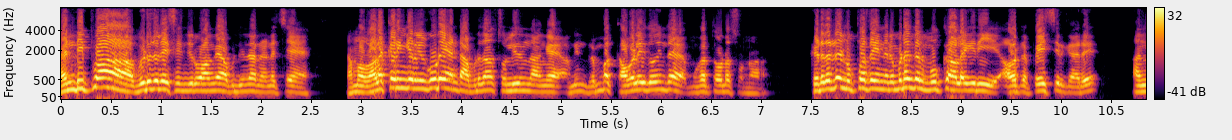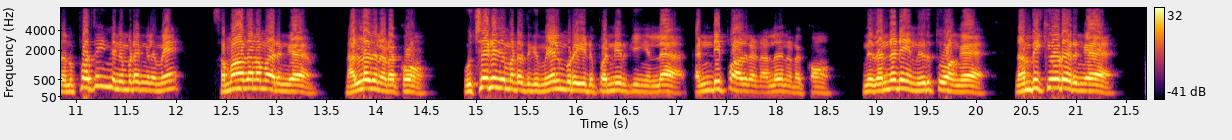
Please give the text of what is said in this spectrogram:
கண்டிப்பா விடுதலை செஞ்சிருவாங்க அப்படின்னு தான் நினைச்சேன். நம்ம வழக்கறிஞர்கள் கூட என்கிட்ட அப்படிதான் சொல்லியிருந்தாங்க அப்படின்னு ரொம்ப கவலை தோய்ந்த முகத்தோட சொன்னாராம். கிட்டத்தட்ட முப்பத்தைந்து நிமிடங்கள் மூக்க அழகிரி அவர்கிட்ட பேசியிருக்காரு. அந்த முப்பத்தைந்து நிமிடங்களுமே சமாதானமா இருங்க நல்லது நடக்கும். உச்சநீதிமன்றத்துக்கு மேல்முறையீடு பண்ணிருக்கீங்கல்ல கண்டிப்பா அதுல நல்லது நடக்கும். இந்த தண்டனையை நிறுத்துவாங்க நம்பிக்கையோட இருங்க.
